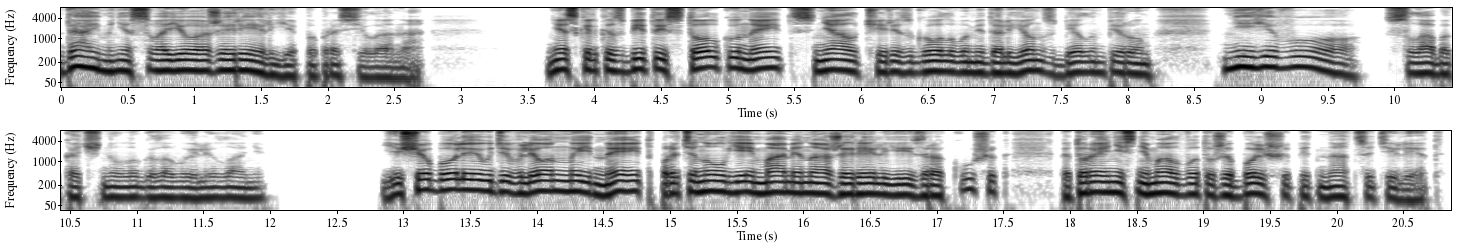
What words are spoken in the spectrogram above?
«Дай мне свое ожерелье», — попросила она. Несколько сбитый с толку, Нейт снял через голову медальон с белым пером. «Не его!» — слабо качнула головой Лилани. Еще более удивленный Нейт протянул ей мамино ожерелье из ракушек, которое не снимал вот уже больше пятнадцати лет.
